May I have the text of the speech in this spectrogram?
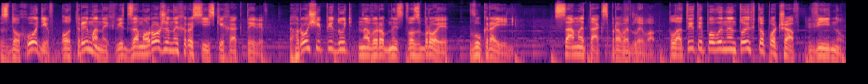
з доходів, отриманих від заморожених російських активів. Гроші підуть на виробництво зброї в Україні. Саме так справедливо. Платити повинен той, хто почав війну.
